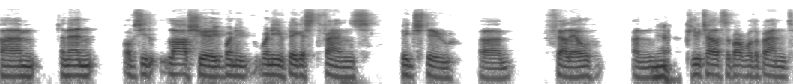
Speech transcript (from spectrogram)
Um, and then obviously last year, one of, one of your biggest fans, Big Stu, um, fell ill. And yeah. could you tell us about what the band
